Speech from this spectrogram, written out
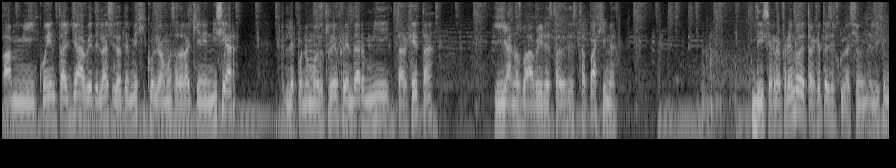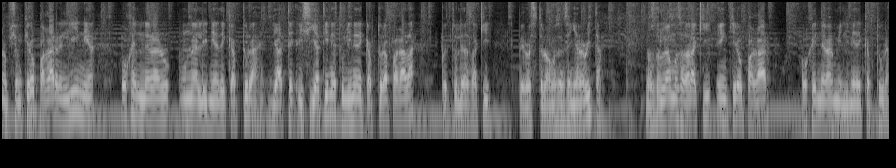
a mi cuenta llave de la Ciudad de México, le vamos a dar aquí en iniciar. Le ponemos refrendar mi tarjeta y ya nos va a abrir esta, esta página. Dice refrendo de tarjeta de circulación. Elige una opción. Quiero pagar en línea o generar una línea de captura. Ya y si ya tienes tu línea de captura pagada, pues tú le das aquí. Pero eso te lo vamos a enseñar ahorita. Nosotros le vamos a dar aquí en quiero pagar o generar mi línea de captura.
